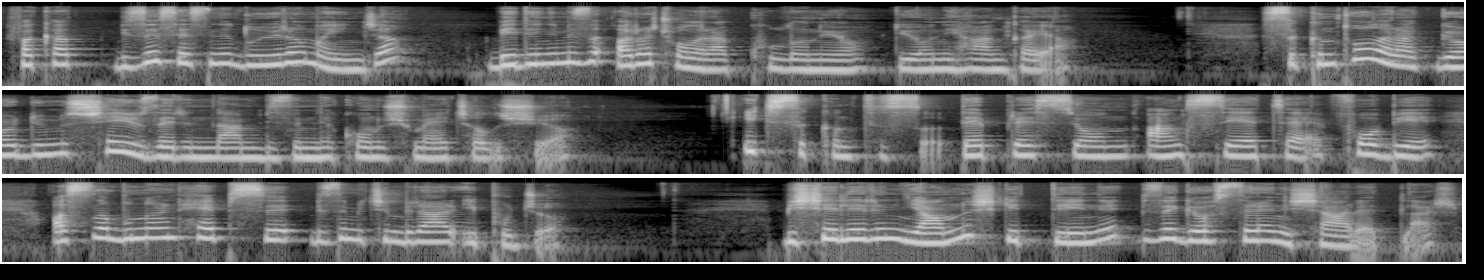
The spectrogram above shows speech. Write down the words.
Fakat bize sesini duyuramayınca bedenimizi araç olarak kullanıyor diyor Nihankaya. Sıkıntı olarak gördüğümüz şey üzerinden bizimle konuşmaya çalışıyor. İç sıkıntısı, depresyon, anksiyete, fobi aslında bunların hepsi bizim için birer ipucu. Bir şeylerin yanlış gittiğini bize gösteren işaretler.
